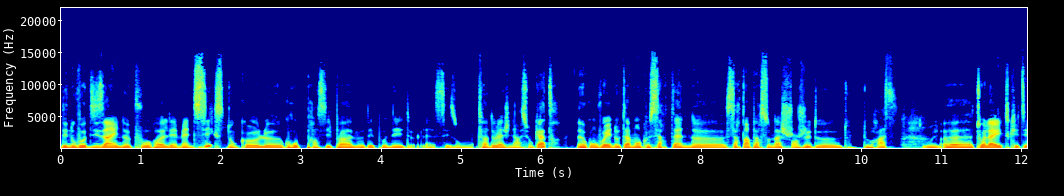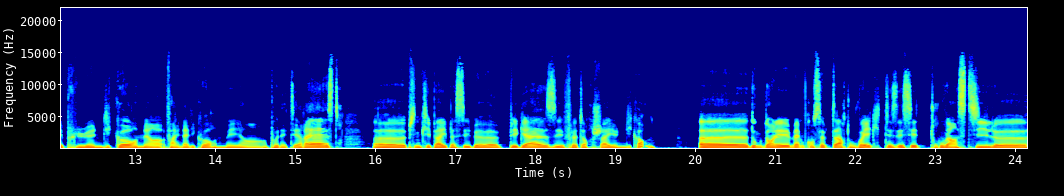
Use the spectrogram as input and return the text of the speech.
des nouveaux designs pour euh, les Men Six, donc euh, le groupe principal des poneys de la saison, enfin de la génération 4. Donc, on voyait notamment que certaines, certains personnages changeaient de, de- de race. Oui. Twilight qui était plus une licorne, mais enfin une alicorne, mais un poney terrestre. Pinkie Pie passait Pégase et Fluttershy une licorne. Euh, donc dans les mêmes concept art, on voyait qu'ils essayaient de trouver un style, euh,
